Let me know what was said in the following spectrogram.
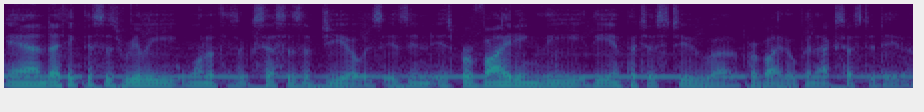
And I think this is really one of the successes of GEO is, is, in, is providing the, the impetus to uh, provide open access to data.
